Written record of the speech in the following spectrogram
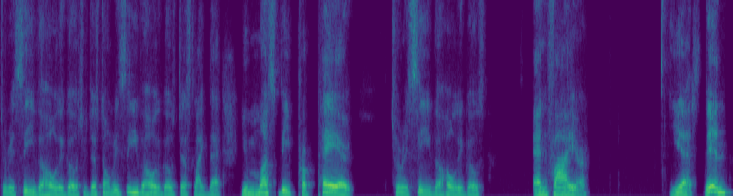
to receive the Holy Ghost. You just don't receive the Holy Ghost just like that. You must be prepared to receive the Holy Ghost and fire. Yes. Then,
